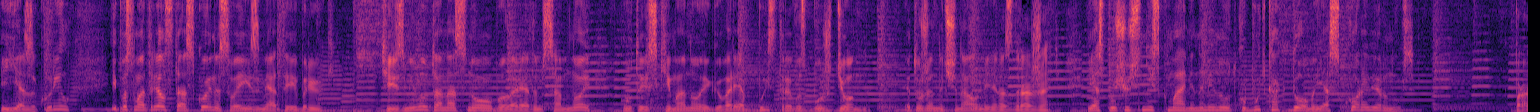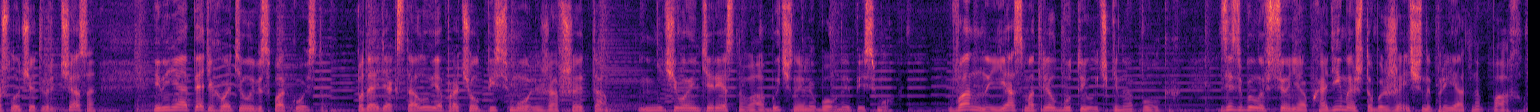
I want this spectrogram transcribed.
Я закурил и посмотрел с тоской на свои измятые брюки. Через минуту она снова была рядом со мной, кутаясь кимоно и говоря быстро и возбужденно. Это уже начинало меня раздражать. «Я спущусь вниз к маме на минутку, будь как дома, я скоро вернусь». Прошло четверть часа, и меня опять охватило беспокойство. Подойдя к столу, я прочел письмо, лежавшее там. Ничего интересного, обычное любовное письмо. В ванной я осмотрел бутылочки на полках. Здесь было все необходимое, чтобы женщина приятно пахла.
